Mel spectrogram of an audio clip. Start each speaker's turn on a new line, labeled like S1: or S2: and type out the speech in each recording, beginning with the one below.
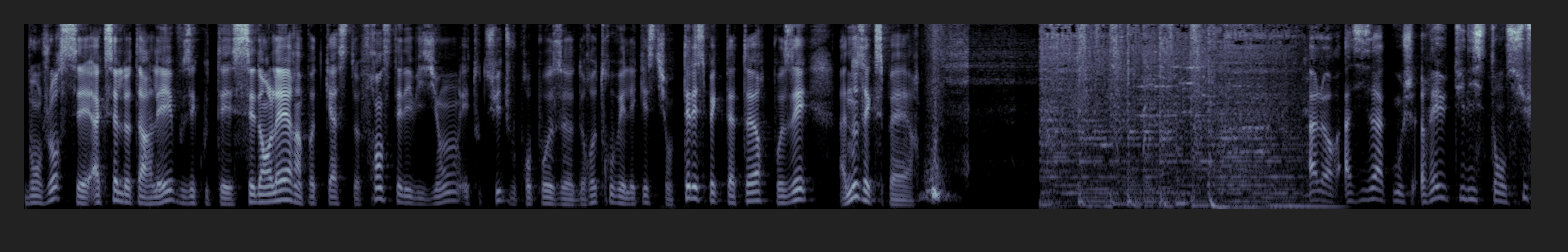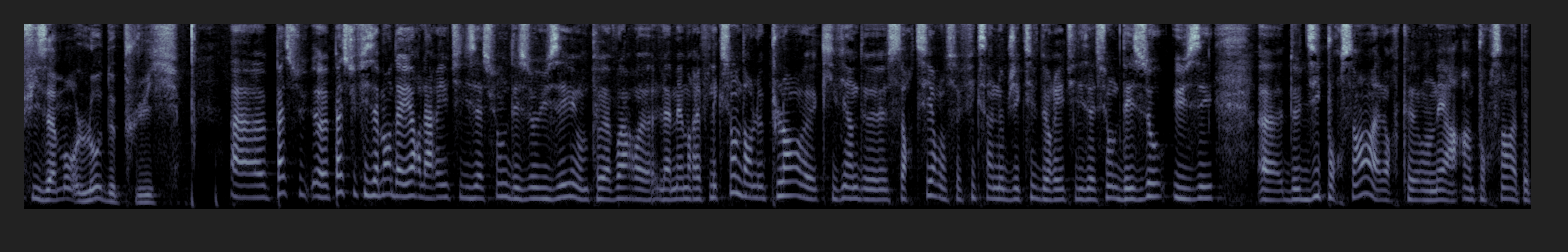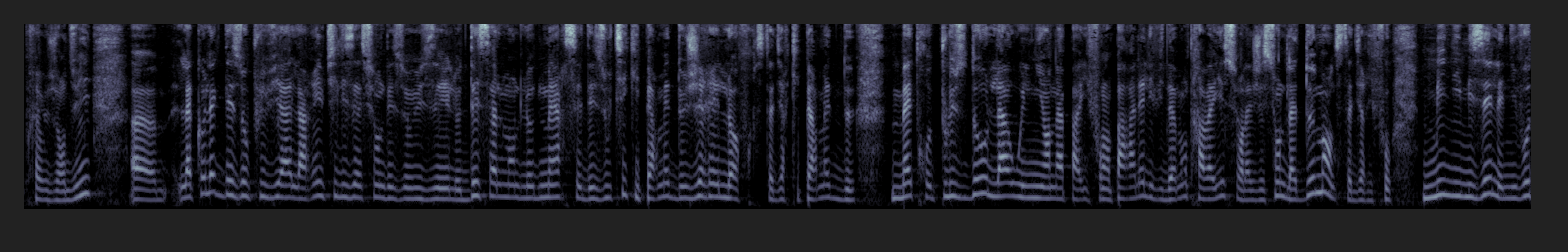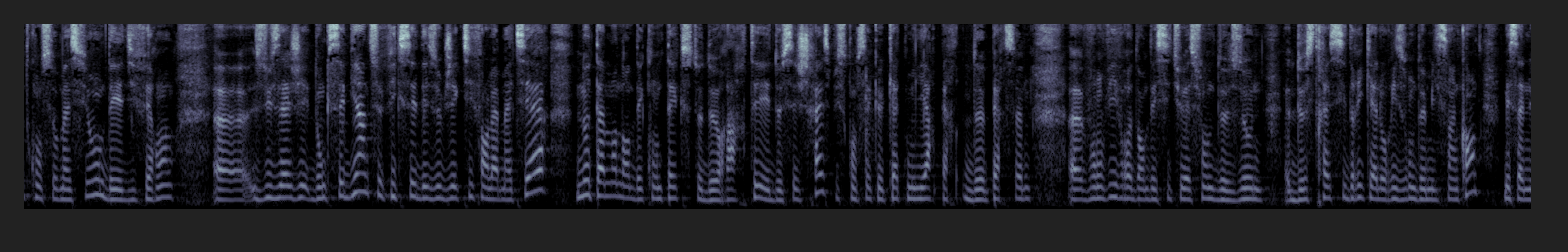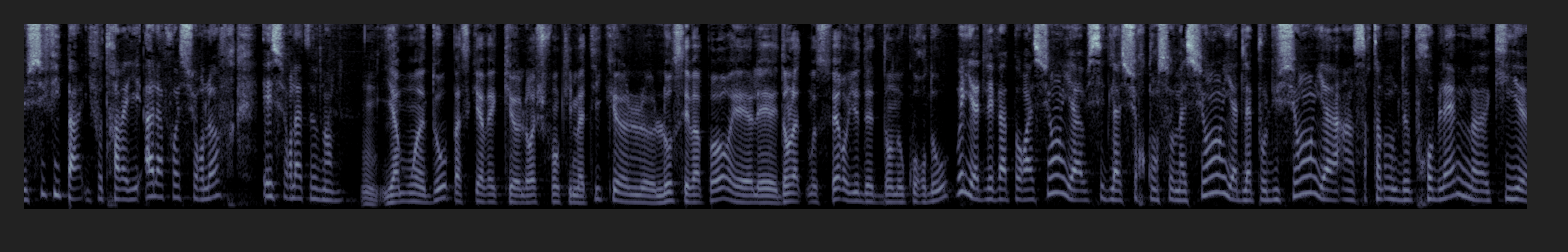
S1: Bonjour, c'est Axel de Tarlet. Vous écoutez C'est dans l'air, un podcast France Télévisions. Et tout de suite, je vous propose de retrouver les questions téléspectateurs posées à nos experts. Alors, Aziza Akmouche, réutilise-t-on suffisamment l'eau de pluie?
S2: Euh, pas, euh, pas, suffisamment d'ailleurs la réutilisation des eaux usées. On peut avoir euh, la même réflexion. Dans le plan qui vient de sortir, on se fixe un objectif de réutilisation des eaux usées de 10%, alors qu'on est à 1% à peu près aujourd'hui. la collecte des eaux pluviales, la réutilisation des eaux usées, le dessalement de l'eau de mer, c'est des outils qui permettent de gérer l'offre, c'est-à-dire qui permettent de mettre plus d'eau là où il n'y en a pas. Il faut en parallèle évidemment travailler sur la gestion de la demande, c'est-à-dire il faut minimiser les niveaux de consommation des différents euh, usagers. Donc c'est bien de se fixer des objectifs en la matière, notamment dans des contextes de rareté et de sécheresse, puisqu'on sait que 4 milliards de personnes euh, vont vivre dans des situations de zone de stress hydrique à l'horizon 2050. Mais ça ne suffit pas. Il faut travailler à la fois sur l'offre et sur la demande.
S1: Il y a moins d'eau parce qu'avec euh, le réchauffement climatique, l'eau s'évapore et elle est dans l'atmosphère au lieu d'être dans nos cours d'eau
S2: Oui, il y a de l'évaporation, il y a aussi de la surconsommation, il y a de la pollution, il y a un certain nombre de problèmes qui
